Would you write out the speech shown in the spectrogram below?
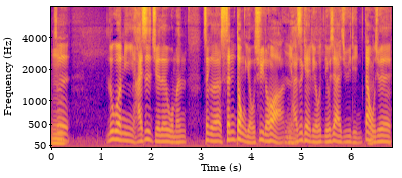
就是如果你还是觉得我们这个生动有趣的话，你还是可以留留下来继续听。但我觉得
